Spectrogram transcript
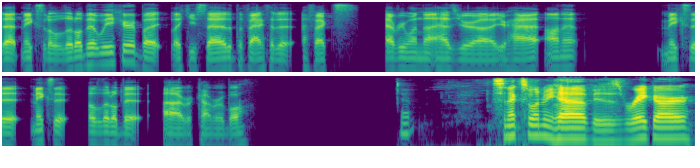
that makes it a little bit weaker, but like you said, the fact that it affects everyone that has your uh, your hat on it makes it makes it a little bit uh, recoverable. Yep. So next one we have is Rehgar.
